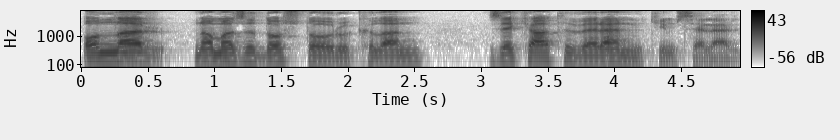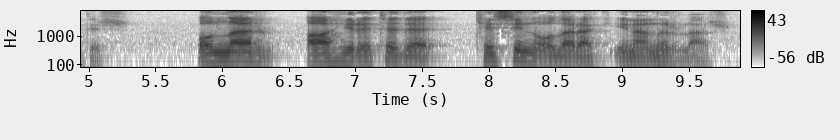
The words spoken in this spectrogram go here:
Onlar namazı dosdoğru kılan, zekatı veren kimselerdir. Onlar ahirete de kesin olarak inanırlar.''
